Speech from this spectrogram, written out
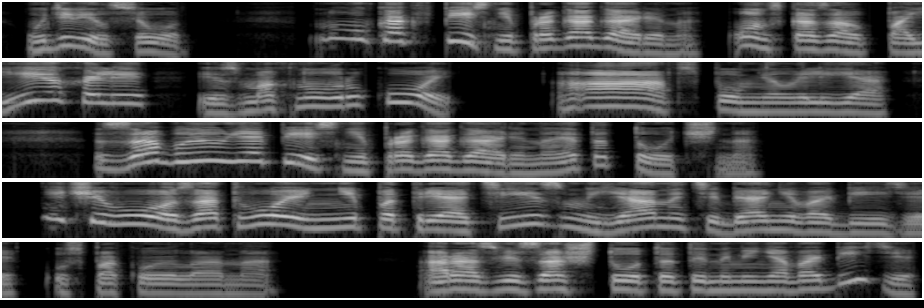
— удивился он. Ну, как в песне про Гагарина. Он сказал «поехали» и взмахнул рукой. «А, — вспомнил Илья, — забыл я песни про Гагарина, это точно». «Ничего, за твой непатриотизм я на тебя не в обиде», — успокоила она. «А разве за что-то ты на меня в обиде?»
